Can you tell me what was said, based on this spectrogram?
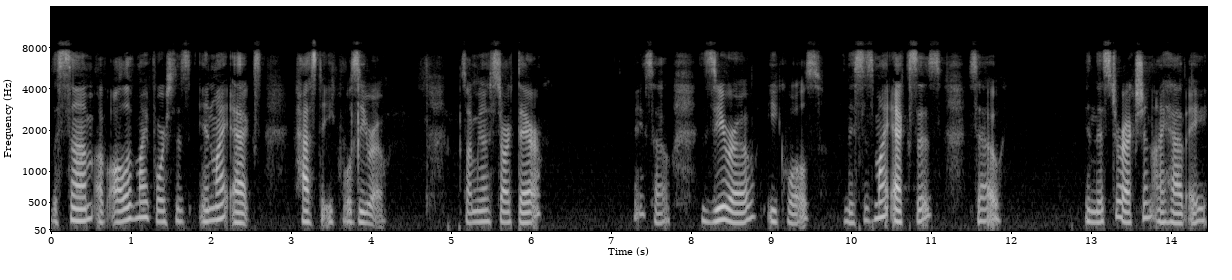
the sum of all of my forces in my x has to equal 0. So I'm going to start there. Okay, so 0 equals, this is my x's, so in this direction I have a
